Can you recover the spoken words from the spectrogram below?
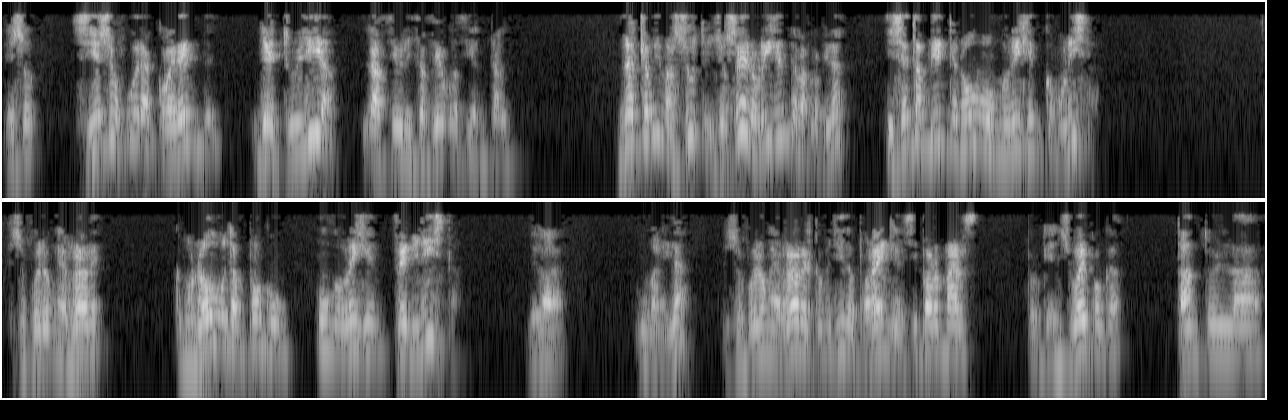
Eso, si eso fuera coherente, destruiría la civilización occidental. No es que a mí me asuste, yo sé el origen de la propiedad y sé también que no hubo un origen comunista. Esos fueron errores, como no hubo tampoco un origen feminista de la humanidad. Esos fueron errores cometidos por Engels y por Marx, porque en su época, tanto en la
